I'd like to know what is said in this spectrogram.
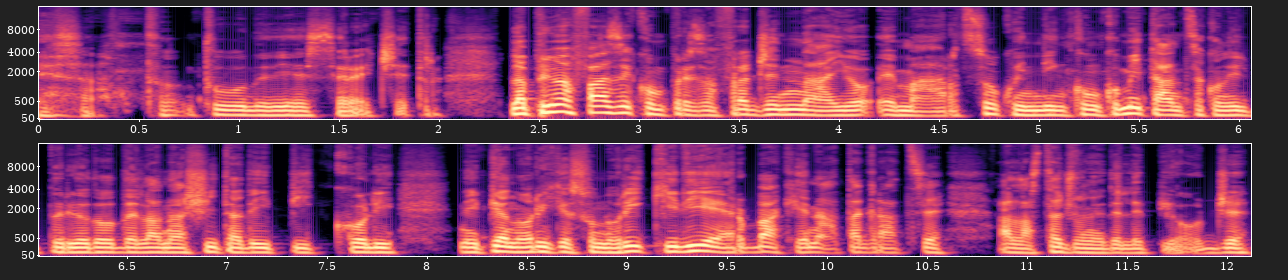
Esatto, tu devi essere eccetera. La prima fase è compresa fra gennaio e marzo, quindi in concomitanza con il periodo della nascita dei piccoli, nei pianori che sono ricchi di erba che è nata grazie alla stagione delle piogge.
